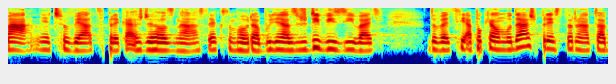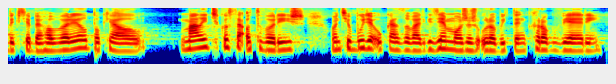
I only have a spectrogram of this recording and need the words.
má niečo viac pre každého z nás. Jak som hovorila, bude nás vždy vyzývať do veci. A pokiaľ mu dáš priestor na to, aby k tebe hovoril, pokiaľ maličko sa otvoríš, on ti bude ukazovať, kde môžeš urobiť ten krok viery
